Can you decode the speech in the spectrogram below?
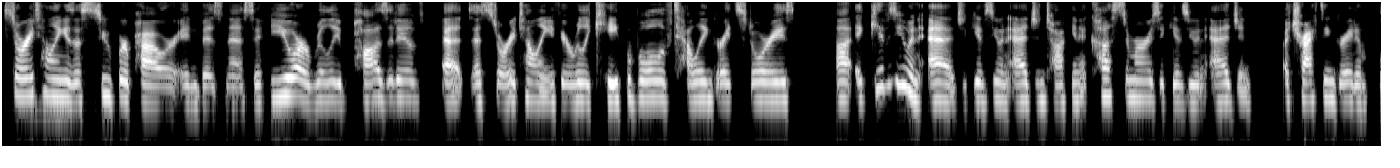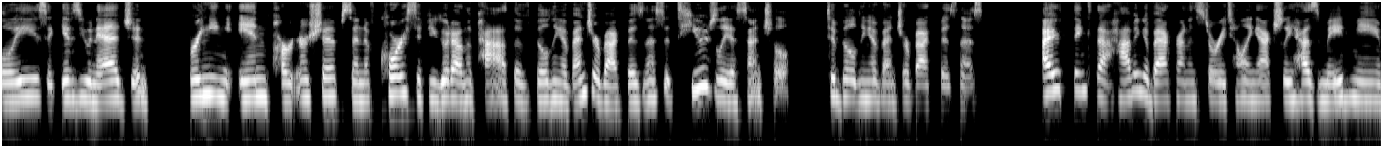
storytelling is a superpower in business. If you are really positive at, at storytelling, if you're really capable of telling great stories, uh, it gives you an edge. It gives you an edge in talking to customers. It gives you an edge in attracting great employees. It gives you an edge in bringing in partnerships. And of course, if you go down the path of building a venture backed business, it's hugely essential to building a venture backed business. I think that having a background in storytelling actually has made me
